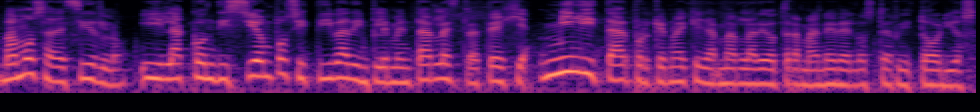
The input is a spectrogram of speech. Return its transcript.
vamos a decirlo, y la condición positiva de implementar la estrategia militar, porque no hay que llamarla de otra manera en los territorios,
